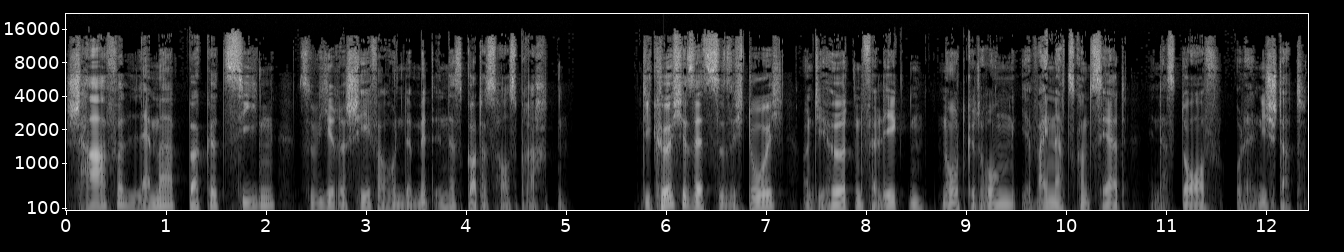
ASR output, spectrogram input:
Schafe, Lämmer, Böcke, Ziegen sowie ihre Schäferhunde mit in das Gotteshaus brachten. Die Kirche setzte sich durch und die Hirten verlegten, notgedrungen, ihr Weihnachtskonzert in das Dorf oder in die Stadt.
